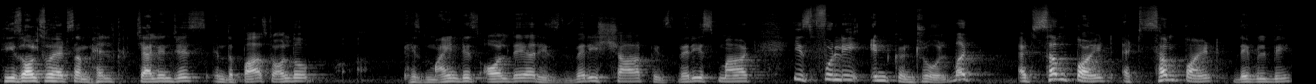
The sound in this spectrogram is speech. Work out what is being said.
He's also had some health challenges in the past, although his mind is all there. He's very sharp, he's very smart, he's fully in control. But at some point, at some point, there will be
